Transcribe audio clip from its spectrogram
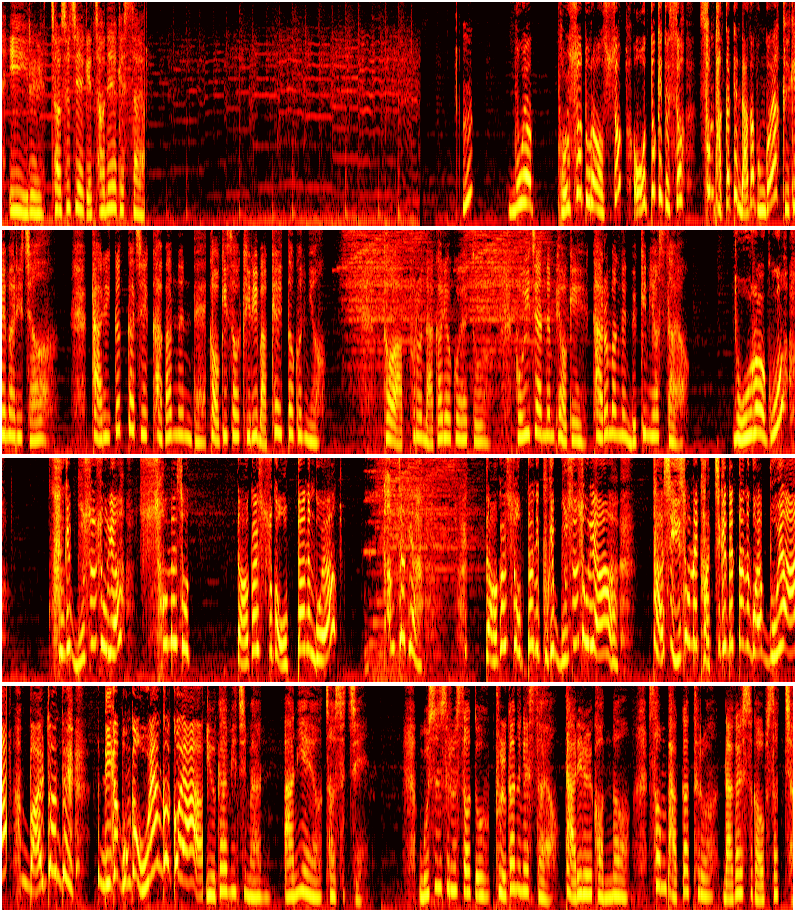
이 일을 저수지에게 전해야겠어요. 뭐야, 벌써 돌아왔어? 어떻게 됐어? 섬 바깥에 나가 본 거야? 그게 말이죠. 다리 끝까지 가봤는데 거기서 길이 막혀 있더군요. 더 앞으로 나가려고 해도 보이지 않는 벽이 가로막는 느낌이었어요. 뭐라고? 그게 무슨 소리야? 섬에서 나갈 수가 없다는 거야? 깜짝이야! 나갈 수 없다니 그게 무슨 소리야? 다시 이 섬에 갇히게 됐다는 거야? 뭐야? 말도 안 돼! 네가 뭔가 오해한 걸 거야! 유감이지만 아니에요, 저수지. 무슨 수를 써도 불가능했어요. 다리를 건너 섬 바깥으로 나갈 수가 없었죠.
